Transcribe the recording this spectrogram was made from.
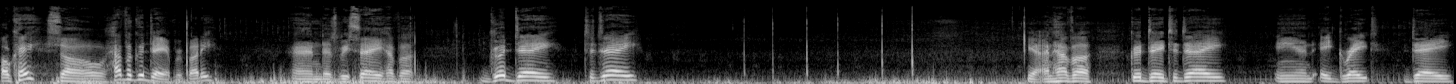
Okay, so have a good day, everybody. And as we say, have a good day today. Yeah, and have a good day today and a great day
